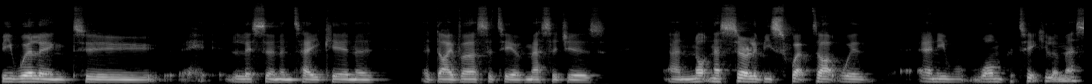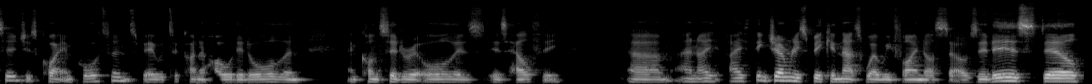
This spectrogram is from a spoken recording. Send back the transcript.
be willing to listen and take in a, a, diversity of messages and not necessarily be swept up with any one particular message is quite important to be able to kind of hold it all and and consider it all is is healthy um, and I, I think generally speaking that's where we find ourselves it is still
